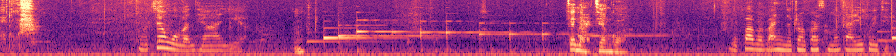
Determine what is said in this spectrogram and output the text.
老同事。我见过文婷阿姨，嗯在哪儿见过？我爸爸把你的照片藏在大衣柜底下。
